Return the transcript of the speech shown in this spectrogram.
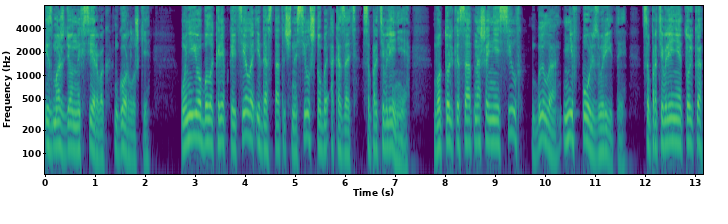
изможденных сервок, горлушки. У нее было крепкое тело и достаточно сил, чтобы оказать сопротивление. Вот только соотношение сил было не в пользу Риты. Сопротивление только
